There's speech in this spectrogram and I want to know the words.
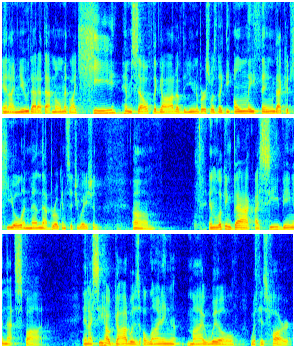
and I knew that at that moment, like He Himself, the God of the universe, was like the only thing that could heal and mend that broken situation. Um, and looking back, I see being in that spot, and I see how God was aligning my will with His heart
